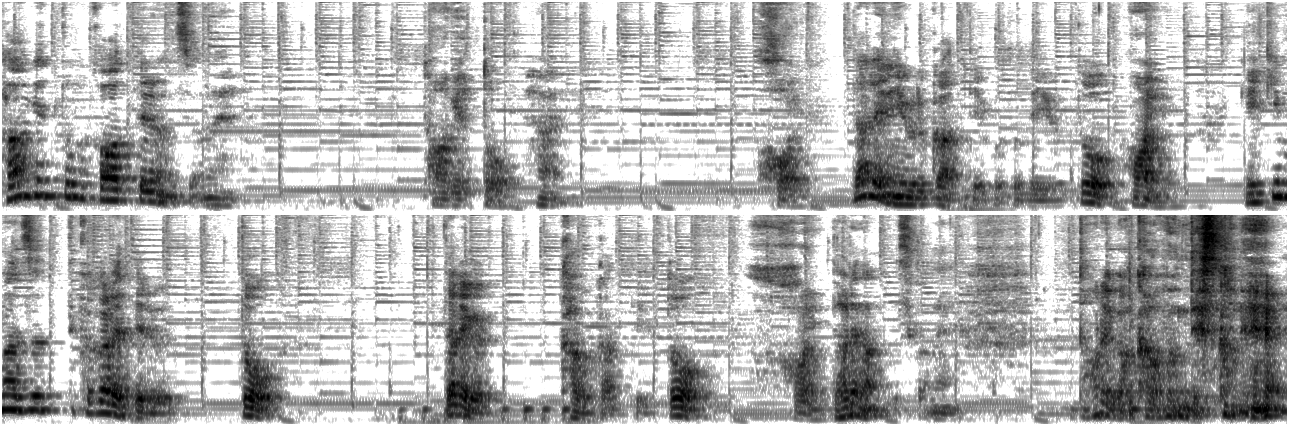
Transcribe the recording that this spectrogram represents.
ターゲットが変わってるんですよね。ターゲット。はい。は誰に売るかっていうことで言うと、い。はい。激まずって書かれてると、誰が買うかっていうと、はい。誰なんですかね。誰が買うんですかね。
